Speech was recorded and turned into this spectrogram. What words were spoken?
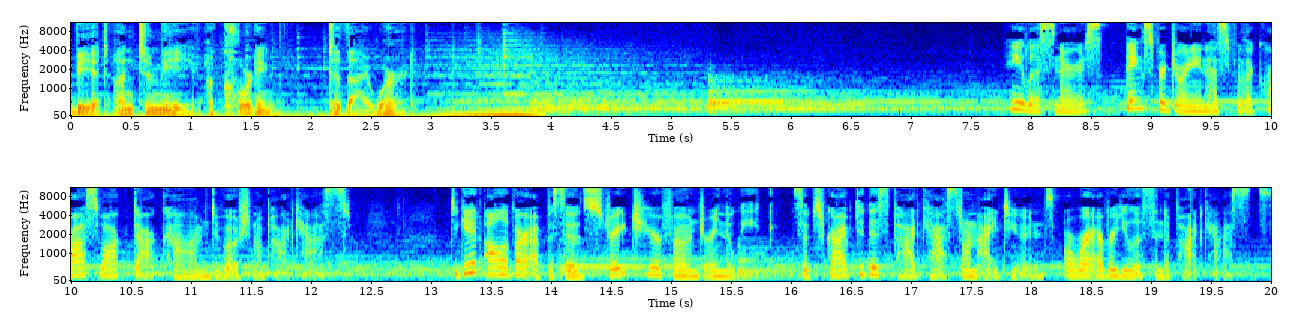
Be it unto me according to thy word. Hey, listeners, thanks for joining us for the Crosswalk.com devotional podcast. To get all of our episodes straight to your phone during the week, subscribe to this podcast on iTunes or wherever you listen to podcasts.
